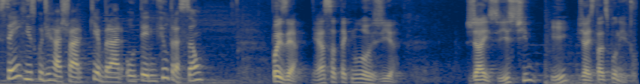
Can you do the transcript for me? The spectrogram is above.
sem risco de rachar, quebrar ou ter infiltração? Pois é, essa tecnologia já existe e já está disponível.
